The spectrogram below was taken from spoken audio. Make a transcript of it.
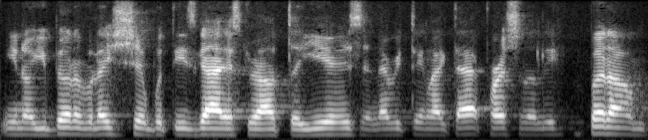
you know you build a relationship with these guys throughout the years and everything like that. Personally, but um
